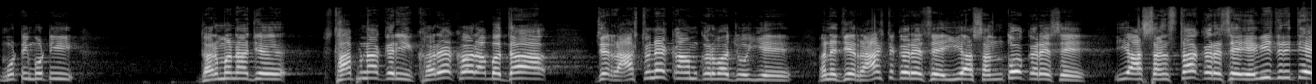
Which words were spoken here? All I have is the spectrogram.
મોટી મોટી ધર્મના જે સ્થાપના કરી, ખરેખર આ બધા જે રાષ્ટ્રને કામ કરવા જોઈએ અને જે રાષ્ટ્ર કરે છે એ આ સંતો કરે છે એ આ સંસ્થા કરે છે, એવી જ રીતે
